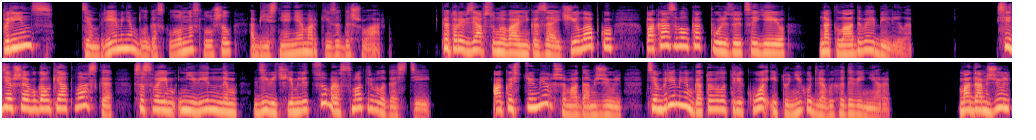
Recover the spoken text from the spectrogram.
Принц тем временем благосклонно слушал объяснения маркиза де Шуар, который, взяв с умывальника заячью лапку, показывал, как пользуется ею, накладывая белила. Сидевшая в уголке Атласка со своим невинным девичьим лицом рассматривала гостей. А костюмерша, мадам Жюль, тем временем готовила трико и тунику для выхода Венеры. Мадам Жюль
